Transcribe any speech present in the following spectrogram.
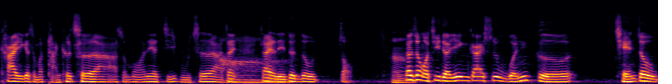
开一个什么坦克车啊，什么那个吉普车啊，在在弥敦都走。嗯，但是我记得应该是文革前就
